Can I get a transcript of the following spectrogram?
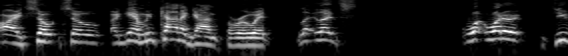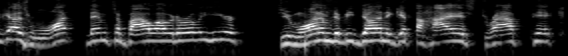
All right. So, so again, we've kind of gone through it. Let, let's. What what are do you guys want them to bow out early here? Do you want them to be done to get the highest draft pick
